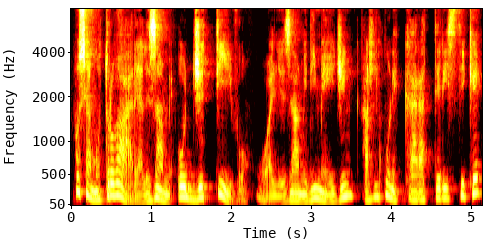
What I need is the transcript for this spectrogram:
possiamo trovare all'esame oggettivo o agli esami di imaging alcune caratteristiche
